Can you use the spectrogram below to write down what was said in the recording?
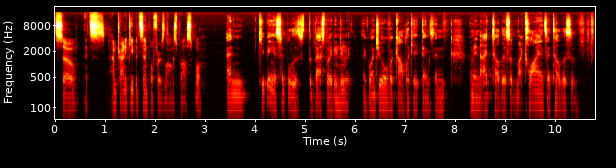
So it's I'm trying to keep it simple for as long as possible. And keeping it simple is the best way to mm-hmm. do it. Like once you overcomplicate things, and I mean, I tell this of my clients, I tell this of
